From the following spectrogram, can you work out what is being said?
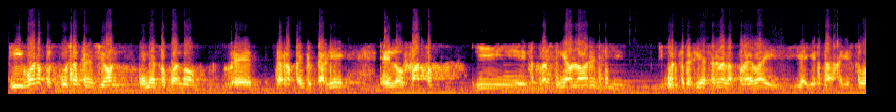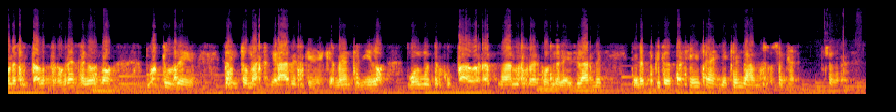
y bueno, pues puse atención en eso cuando eh, de repente perdí el olfato y no tenía olores y, bueno, pues decidí hacerme la prueba y, ahí está, ahí estuvo el resultado, pero gracias a Dios no, no tuve síntomas graves que, que me han tenido muy, muy preocupado, ¿verdad? Nada más fue cosa de aislarme, tener un poquito de paciencia y aquí andamos, o sea, muchas gracias.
